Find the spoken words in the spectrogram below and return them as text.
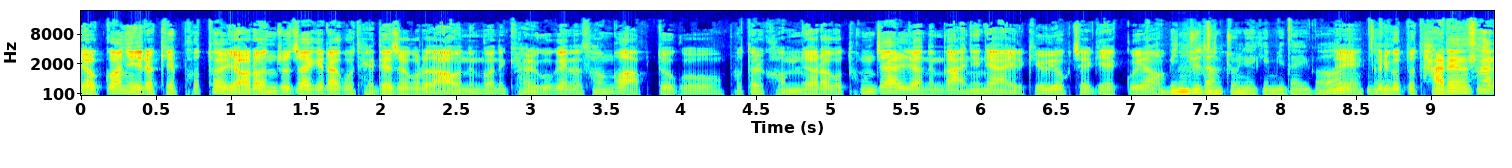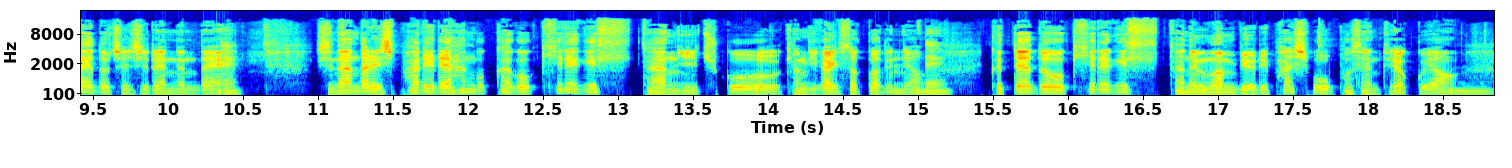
여건이 이렇게 포털 여론 조작이라고 대대적으로 나오는 거는 결국에는 선거 앞두고 포털 검열하고 통제하려는 거 아니냐 이렇게 의혹 제기했고요. 민주당 쪽 얘기입니다 이거. 네. 그리고 또 다른 사례도 제시를 했는데 네. 지난달 28일에 한국하고 키르기스탄 이 축구 경기가 있었거든요. 네. 그때도 키르기스탄 응원 비율이 85%였고요. 음.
